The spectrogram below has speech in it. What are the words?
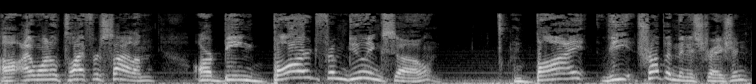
Uh, I want to apply for asylum," are being barred from doing so by the Trump administration.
